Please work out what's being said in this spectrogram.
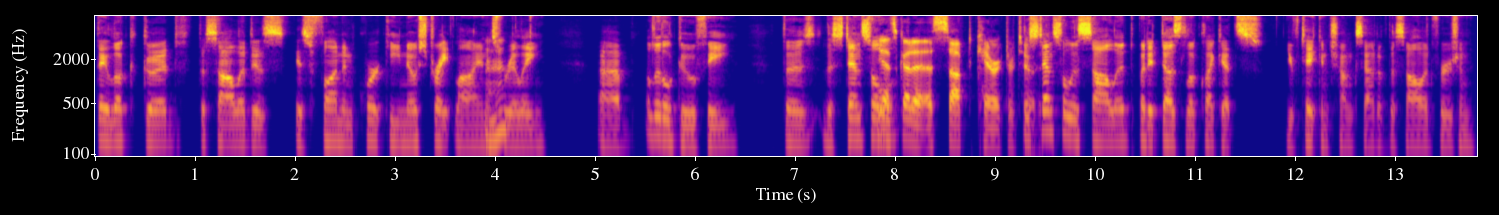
They look good. The solid is is fun and quirky, no straight lines Mhm. really. Uh, a little goofy. The the stencil yeah, it's got a, a soft character to the it. The stencil is solid, but it does look like it's you've taken chunks out of the solid version.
